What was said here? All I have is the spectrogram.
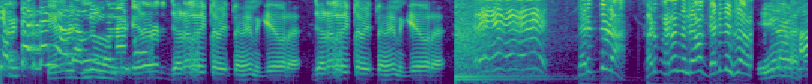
చెప్తే అర్థం కాదా జడలు ఇట్లా పెట్టినావు కెమెరా. జడలు ఇట్లా పెట్టినావు కెమెరా. దరిద్రుడా కడుపు ఆ,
